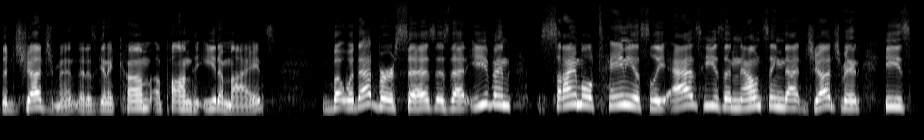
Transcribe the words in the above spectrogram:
the judgment that is going to come upon the Edomites. But what that verse says is that even simultaneously, as he's announcing that judgment, he's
